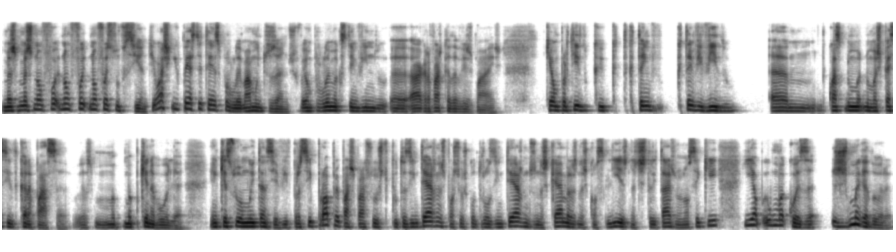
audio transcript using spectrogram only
Mas, mas não, foi, não, foi, não foi suficiente. Eu acho que o PSD tem esse problema há muitos anos. É um problema que se tem vindo uh, a agravar cada vez mais. Que é um partido que, que, que tem, que tem vivido um, quase numa, numa, espécie de carapaça, uma, uma, pequena bolha, em que a sua militância vive para si própria, para as, para as, suas disputas internas, para os seus controles internos, nas câmaras, nas conselhias, nas distritais, no não sei quê, e é uma coisa esmagadora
